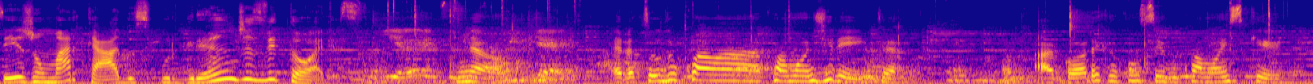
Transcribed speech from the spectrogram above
sejam marcados por grandes vitórias. Não, era tudo com a, com a mão direita. Agora que eu consigo com a mão esquerda.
